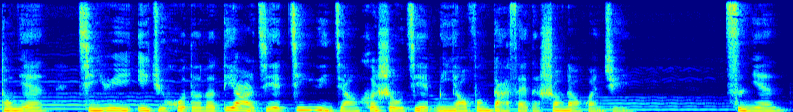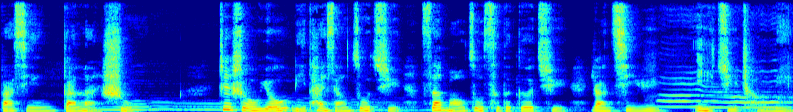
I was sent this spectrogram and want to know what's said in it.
同年，齐豫一举获得了第二届金韵奖和首届民谣风大赛的双料冠军。次年发行《橄榄树》，这首由李泰祥作曲、三毛作词的歌曲，让齐豫一举成名。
